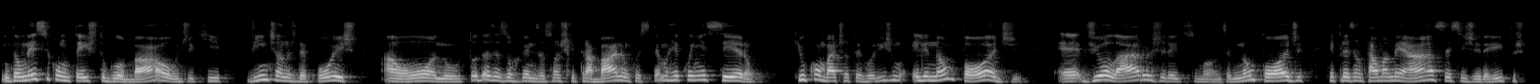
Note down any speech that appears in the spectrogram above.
Então, nesse contexto global de que 20 anos depois, a ONU, todas as organizações que trabalham com esse tema reconheceram que o combate ao terrorismo ele não pode é, violar os direitos humanos, ele não pode representar uma ameaça a esses direitos,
